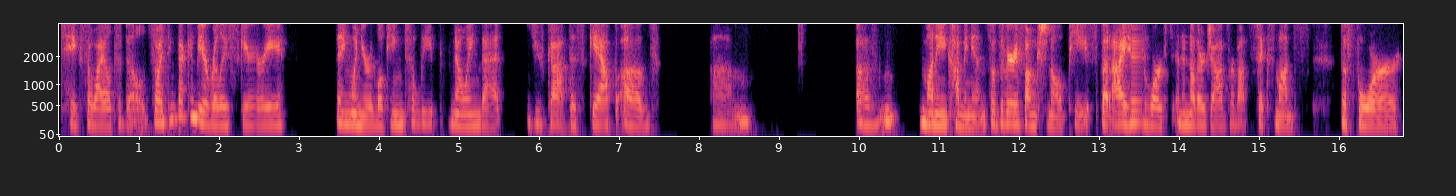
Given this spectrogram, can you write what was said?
takes a while to build. So I think that can be a really scary thing when you're looking to leap, knowing that you've got this gap of um, of money coming in. So it's a very functional piece. But I had worked in another job for about six months before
